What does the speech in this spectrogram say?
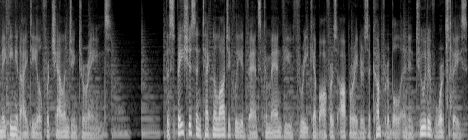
making it ideal for challenging terrains. The spacious and technologically advanced CommandView 3 cab offers operators a comfortable and intuitive workspace,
